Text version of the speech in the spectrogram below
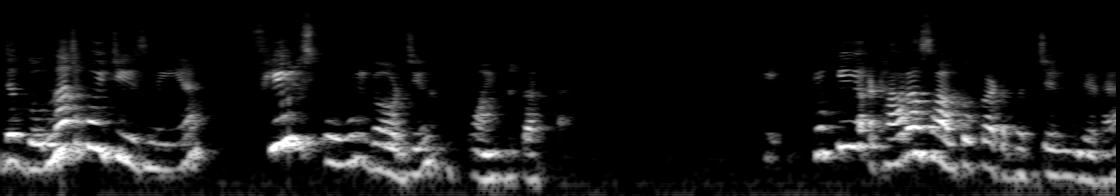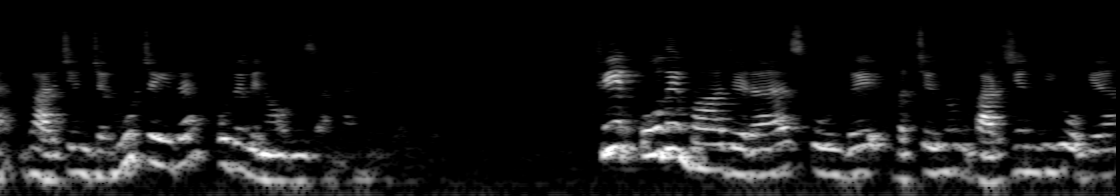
ਜੇ ਦੋਨਾਂ 'ਚ ਕੋਈ ਚੀਜ਼ ਨਹੀਂ ਹੈ ਫਿਰ ਸਕੂਲ ਗਾਰਡੀਅਨ ਅਪਾਇੰਟ ਕਰਦਾ ਹੈ। ਕਿਉਂਕਿ 18 ਸਾਲ ਤੋਂ ਘੱਟ ਬੱਚੇ ਨੂੰ ਜਿਹੜਾ ਹੈ ਗਾਰਡੀਅਨ ਜ਼ਰੂਰ ਚਾਹੀਦਾ ਉਹਦੇ ਬਿਨਾਂ ਉਹ ਵੀਜ਼ਾ ਨਹੀਂ ਦਿੰਦੇ ਫਿਰ ਉਹਦੇ ਬਾਅਦ ਜਿਹੜਾ ਹੈ ਸਕੂਲ ਦੇ ਬੱਚੇ ਨੂੰ ਗਾਰਡੀਅਨ ਵੀ ਹੋ ਗਿਆ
